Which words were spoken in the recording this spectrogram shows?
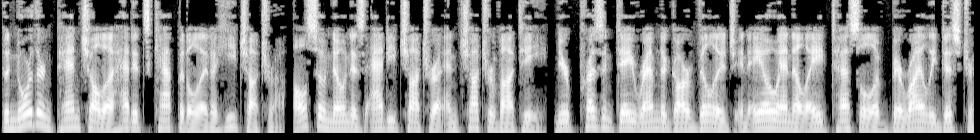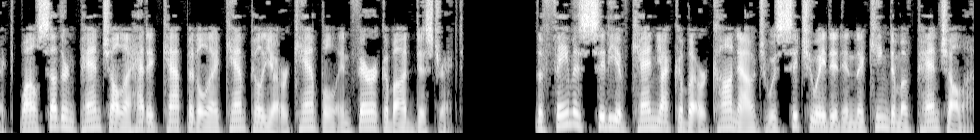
The northern Panchala had its capital at Ahichatra, also known as Adichatra and Chhatravati, near present-day Ramnagar village in Aonla Tehsil of Bareilly district, while southern Panchala had its capital at Kampilya or Kampil in Farrukhabad district. The famous city of Kanyakubja or Kanauj was situated in the kingdom of Panchala.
